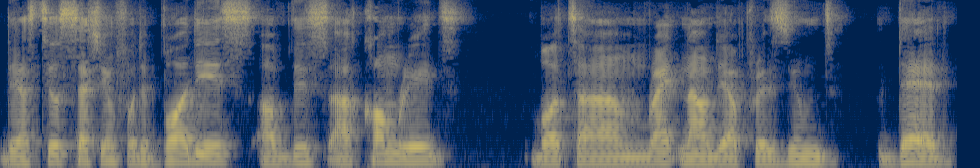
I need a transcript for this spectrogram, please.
They are still searching for the bodies of these uh, comrades, but um, right now they are presumed dead.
